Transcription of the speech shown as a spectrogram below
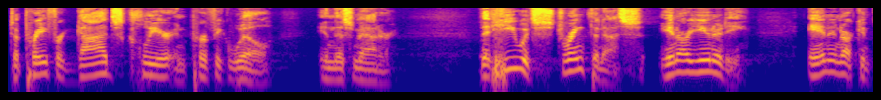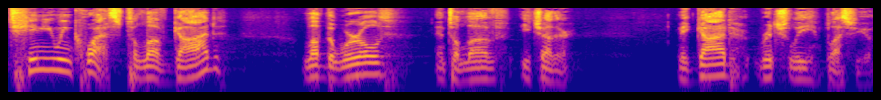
to pray for God's clear and perfect will in this matter, that He would strengthen us in our unity and in our continuing quest to love God, love the world, and to love each other. May God richly bless you.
